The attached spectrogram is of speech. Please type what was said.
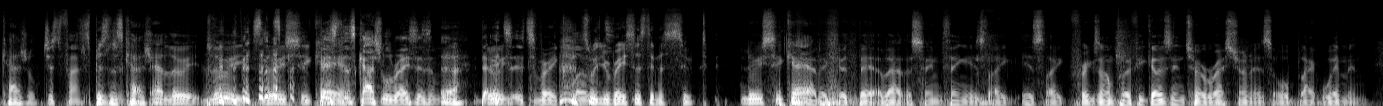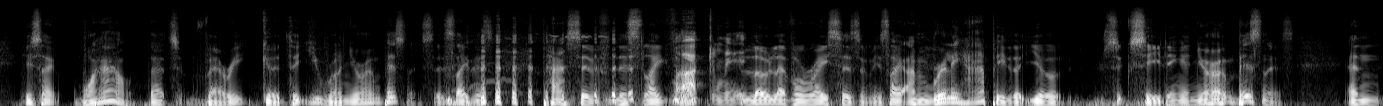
casual. Just fast. It's business casual. Yeah, casual. Louis Louis Louis C.K. Business casual racism. Yeah. Th- It's it's very close. It's when you're racist in a suit. Louis C.K. had a good bit about the same thing. Is like is like for example, if he goes into a restaurant as all black women, he's like, "Wow, that's very good that you run your own business." It's like this passive, this like, like me. low level racism. He's like, "I'm really happy that you're succeeding in your own business," and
